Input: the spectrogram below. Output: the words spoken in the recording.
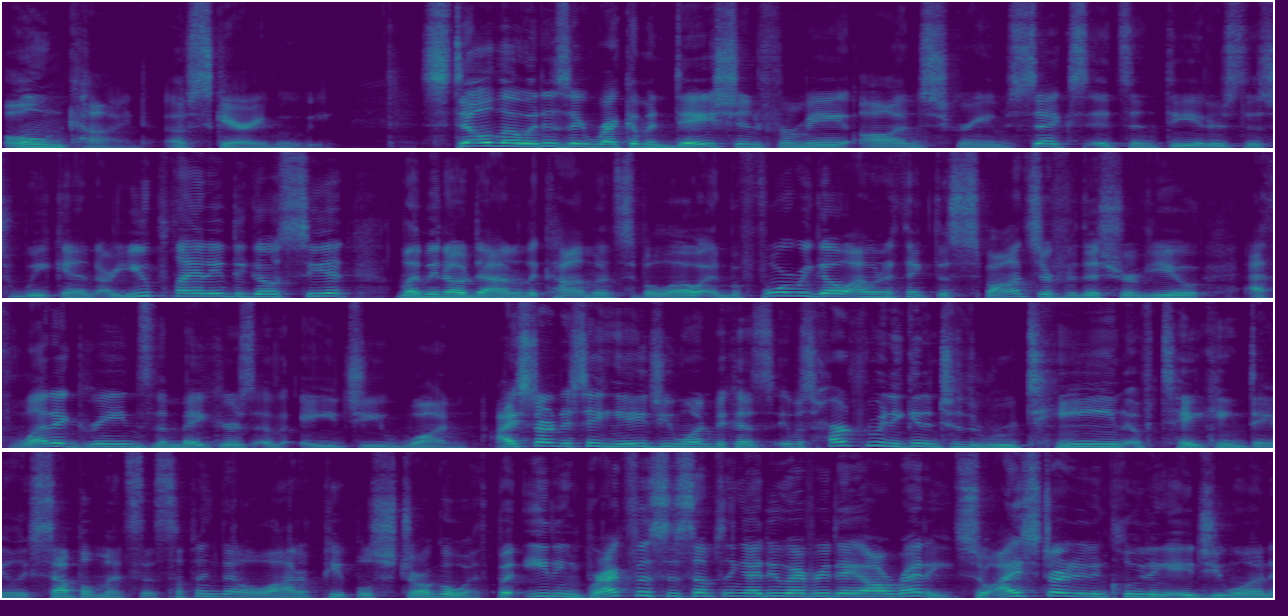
own kind of scary movie. Still, though, it is a recommendation for me on Scream 6. It's in theaters this weekend. Are you planning to go see it? Let me know down in the comments below. And before we go, I want to thank the sponsor for this review, Athletic Greens, the makers of AG1. I started taking AG1 because it was hard for me to get into the routine of taking daily supplements. That's something that a lot of people struggle with. But eating breakfast is something I do every day already. So I started including AG1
